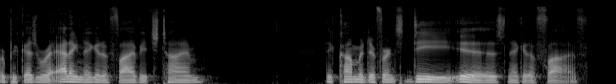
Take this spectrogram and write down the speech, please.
or because we're adding negative 5 each time, the common difference d is negative 5.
